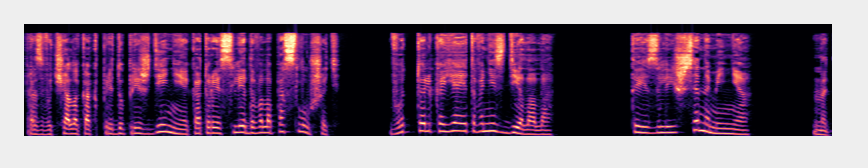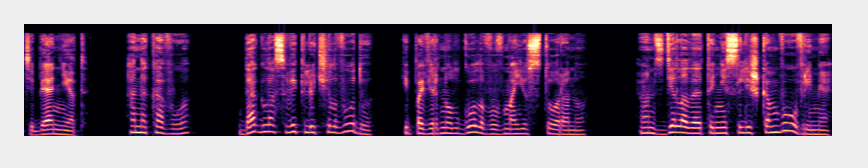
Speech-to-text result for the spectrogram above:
Прозвучало как предупреждение, которое следовало послушать. Вот только я этого не сделала. Ты злишься на меня? На тебя нет. А на кого? Даглас выключил воду и повернул голову в мою сторону. Он сделал это не слишком вовремя,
